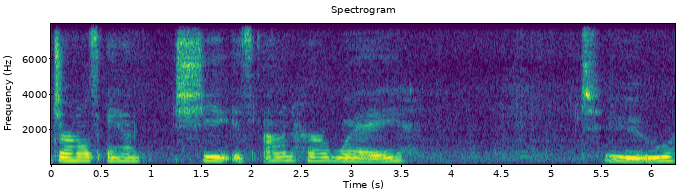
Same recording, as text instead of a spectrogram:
journals, and she is on her way to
